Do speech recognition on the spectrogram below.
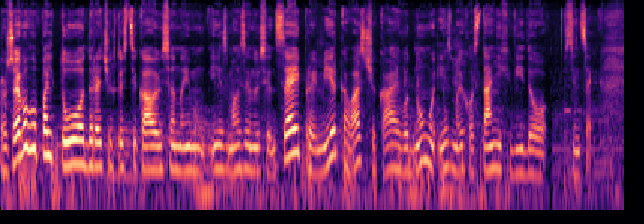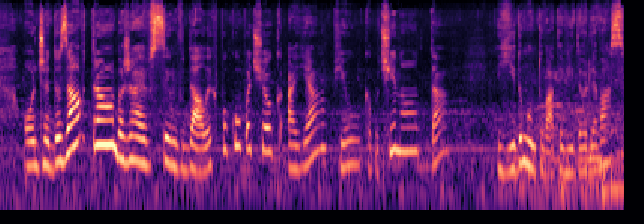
рожевого пальто, до речі, хтось цікавився ним із магазину Сінцей, примірка вас чекає в одному із моїх останніх відео в Сінцей. Отже, до завтра. Бажаю всім вдалих покупочок. А я п'ю капучино та їду монтувати відео для вас.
